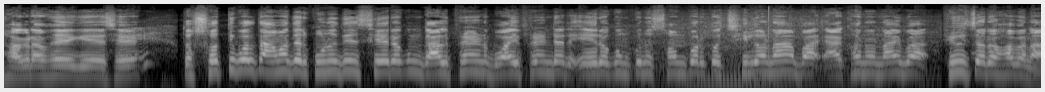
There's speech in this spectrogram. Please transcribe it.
ঝগড়া হয়ে গিয়েছে। তো সত্যি বলতে আমাদের কোনোদিন সেরকম গার্লফ্রেন্ড বয়ফ্রেন্ডের এরকম কোনো সম্পর্ক ছিল না বা এখনও নাই বা ফিউচারও হবে না।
